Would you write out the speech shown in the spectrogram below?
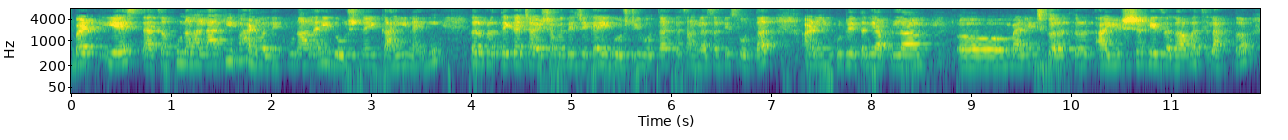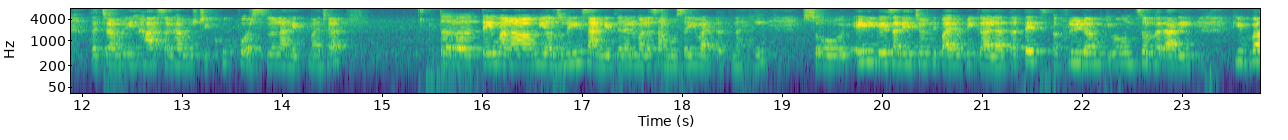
बट येस त्याचं कुणालाही भांडवल आहे कुणालाही दोष नाही काही नाही. तर प्रत्येकाच्या आयुष्यामध्ये जे काही गोष्टी होतात त्या चांगल्यासाठीच होतात. आणि कुठेतरी आपला मॅनेज करत करत आयुष्य हे जगावंच लागतं. त्याच्यामुळे ह्या सगळ्या गोष्टी खूप पर्सनल आहेत माझ्या. तर ते मला मी अजूनही सांगितलेलं आणि मला सांगूसही वाटत नाही. सो एनिवेज आणि याच्यावरती बायोपिक आला तर तेच फ्रीडम किंवा उंच भरारी किंवा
